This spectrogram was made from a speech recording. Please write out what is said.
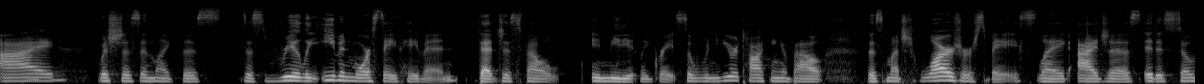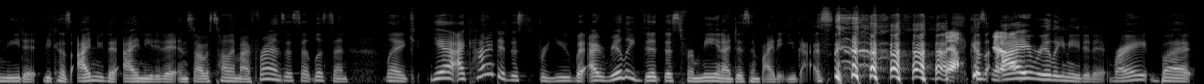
I mm-hmm. was just in like this this really even more safe haven that just felt immediately great. So when you're talking about this much larger space, like I just, it is so needed because I knew that I needed it. And so I was telling my friends, I said, listen, like, yeah, I kind of did this for you, but I really did this for me and I just invited you guys because yeah, yeah. I really needed it. Right. But,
